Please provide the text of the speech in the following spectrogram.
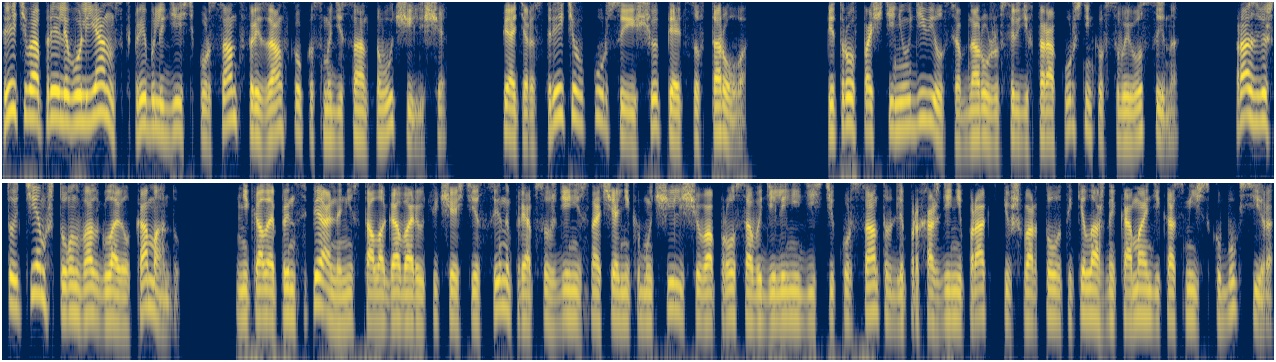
3 апреля в Ульяновск прибыли 10 курсантов Рязанского космодесантного училища, пятеро с третьего курса и еще пять со второго. Петров почти не удивился, обнаружив среди второкурсников своего сына. Разве что тем, что он возглавил команду. Николай принципиально не стал оговаривать участие сына при обсуждении с начальником училища вопроса о выделении 10 курсантов для прохождения практики в швартово-такелажной команде космического буксира,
